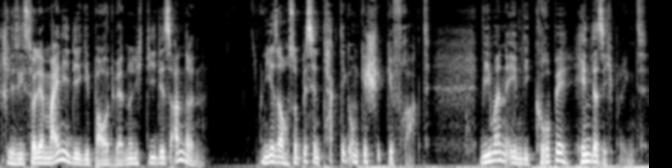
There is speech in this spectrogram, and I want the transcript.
Schließlich soll ja meine Idee gebaut werden und nicht die des anderen. Und hier ist auch so ein bisschen Taktik und Geschick gefragt. Wie man eben die Gruppe hinter sich bringt.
